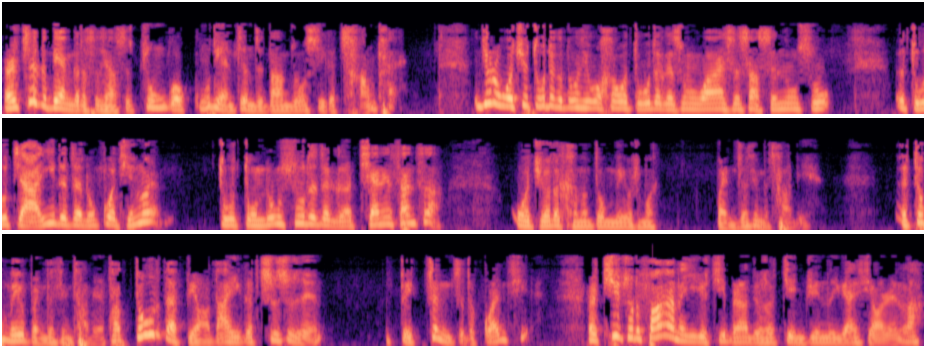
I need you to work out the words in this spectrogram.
而这个变革的思想是中国古典政治当中是一个常态。就是我去读这个东西，我和我读这个什么王安石上神宗书，呃，读贾谊的这种过秦论，读董仲舒的这个天人三策，我觉得可能都没有什么本质性的差别。呃，都没有本质性差别，他都在表达一个知识人对政治的关切，而提出的方案呢，也就基本上就是进军的远小人了，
